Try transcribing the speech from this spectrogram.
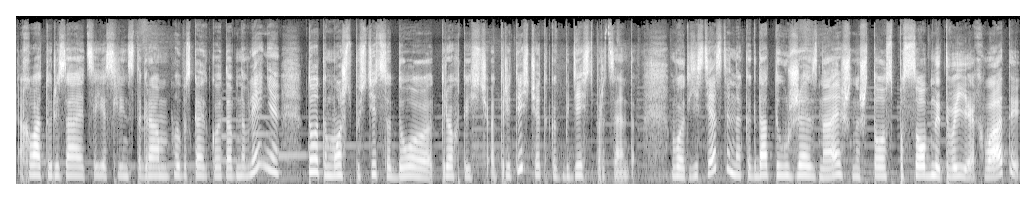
охват урезается, если Инстаграм выпускает какое-то обновление, то это может спуститься до 3 тысяч, а 3 тысячи это как бы 10%. Вот, естественно, когда ты уже знаешь, на что способны твои охваты,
